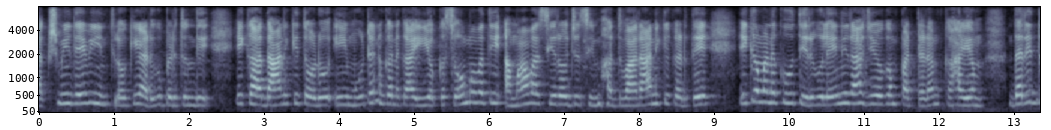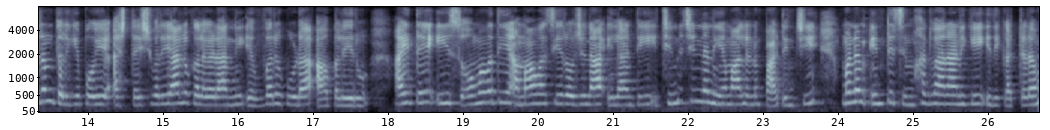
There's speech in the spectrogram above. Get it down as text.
లక్ష్మీదేవి ఇంట్లోకి అడుగు పెడుతుంది. ఇక దానికి తోడు ఈ మూటను కనుక ఈ యొక్క సోమవతి అమావాస్య రోజు సింహ ద్వారానికి కడితే ఇక మనకు తిరుగులేని రాజయోగం పట్ట పట్టడం ఖాయం. దరిద్రం తొలగిపోయి అష్టైశ్వర్యాలు కలగడాన్ని ఎవ్వరు కూడా ఆపలేరు. అయితే ఈ సోమవతి అమావాస్య రోజున ఇలాంటి చిన్న చిన్న నియమాలను పాటించి మనం ఇంటి సింహద్వారానికి ఇది కట్టడం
